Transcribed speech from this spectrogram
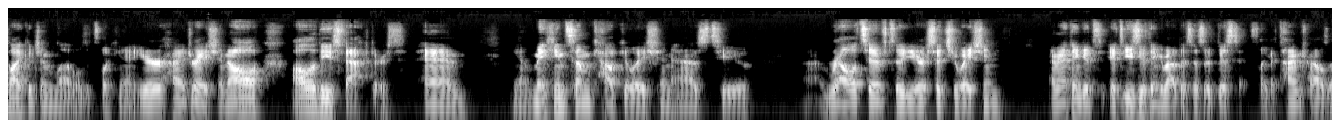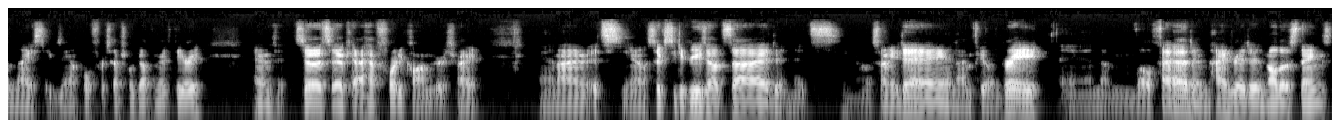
glycogen levels, it's looking at your hydration, all all of these factors, and you know, making some calculation as to uh, relative to your situation. I mean, I think it's it's easy to think about this as a distance. Like a time trial is a nice example for central governor theory, and so it's okay. I have 40 kilometers, right? and I it's you know 60 degrees outside and it's you know a sunny day and I'm feeling great and I'm well fed and hydrated and all those things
